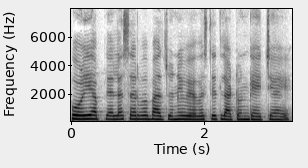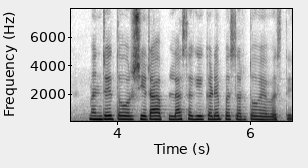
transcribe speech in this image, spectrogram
पोळी आपल्याला सर्व बाजूने व्यवस्थित लाटून घ्यायची आहे. म्हणजे तो शिरा आपला सगळीकडे पसरतो व्यवस्थित.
